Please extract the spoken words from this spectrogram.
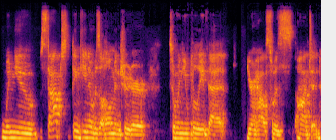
when you stopped thinking it was a home intruder to when you believe that your house was haunted?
